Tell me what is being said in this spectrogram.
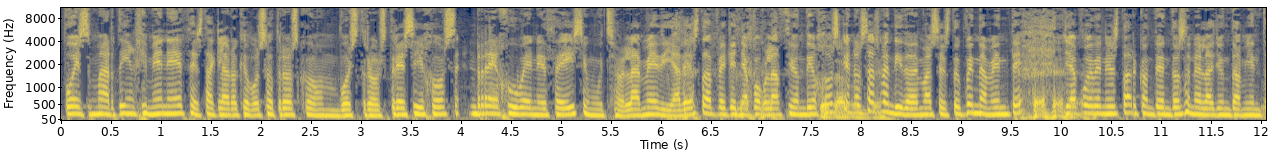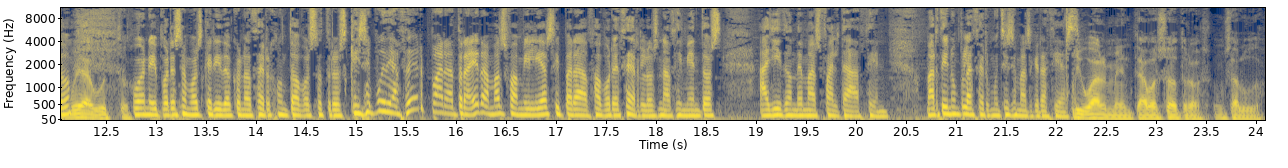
Pues Martín Jiménez, está claro que vosotros con vuestros tres hijos rejuvenecéis y mucho la media de esta pequeña población de hijos que nos has vendido además estupendamente. Ya pueden estar contentos en el ayuntamiento. Muy a gusto. Bueno, y por eso hemos querido conocer junto a vosotros qué se puede hacer para atraer a más familias y para favorecer los nacimientos allí donde más falta hacen. Martín, un placer. Muchísimas gracias. Igualmente, a vosotros. Un saludo.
